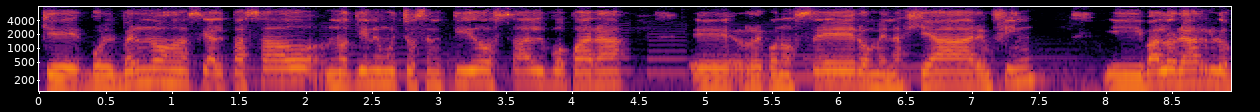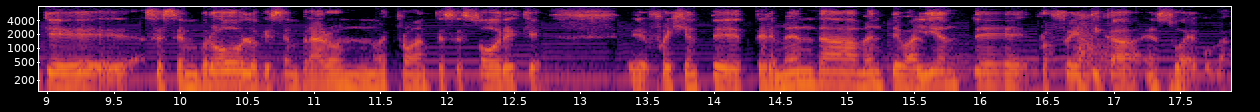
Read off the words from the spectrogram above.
que volvernos hacia el pasado no tiene mucho sentido salvo para reconocer, homenajear, en fin, y valorar lo que se sembró, lo que sembraron nuestros antecesores, que eh, fue gente tremendamente valiente, profética en su época.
